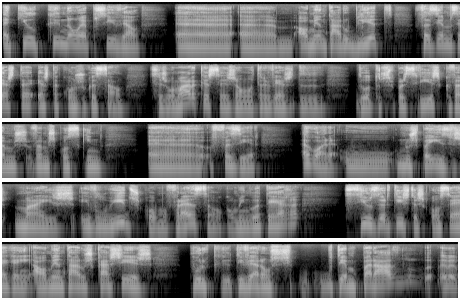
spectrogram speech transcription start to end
aquilo que não é possível Uh, aumentar o bilhete, fazemos esta, esta conjugação. Sejam marcas, sejam através de, de outras parcerias que vamos, vamos conseguindo uh, fazer. Agora, o, nos países mais evoluídos, como a França ou como a Inglaterra, se os artistas conseguem aumentar os cachês porque tiveram o tempo parado, eh,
